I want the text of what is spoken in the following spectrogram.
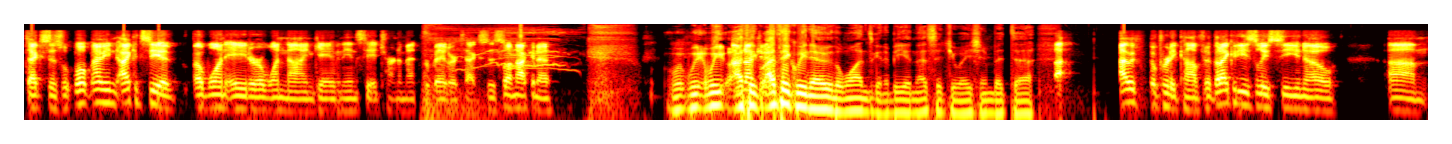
Texas. Well, I mean, I could see a, a one eight or a one nine game in the NCAA tournament for Baylor Texas, so I'm not gonna. We, we I think gonna, I think we know who the one's going to be in that situation, but uh, I would feel pretty confident, but I could easily see, you know, um,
